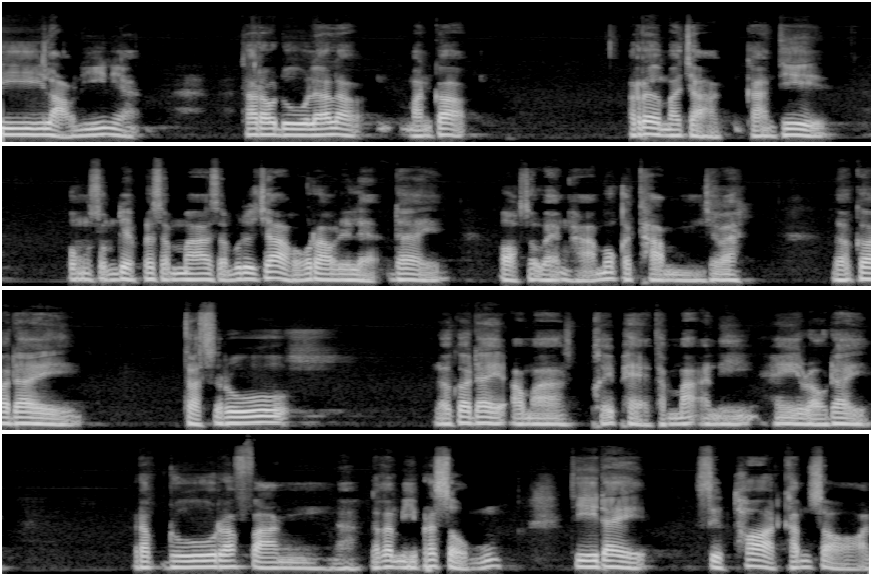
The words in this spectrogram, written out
ดีๆ เหล่านี้เนี่ย ถ้าเราดูแล้วล้วมันก็เริ่มมาจากการที่องค์สมเด็จพระสัมมาสัมพุทธเจ้าของเราเนี่ยแหละ ได้ออกแสวงหาโมกขธรรมใช่ไหมแล้วก็ได้ตรัสรู้ แล้วก็ได้เอามาเผยแผ่ธรรมะอันนี้ให้เราได้รับรู้รับฟังนะแล้วก็มีพระสงฆ์ ที่ได้สืบทอดคำสอน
